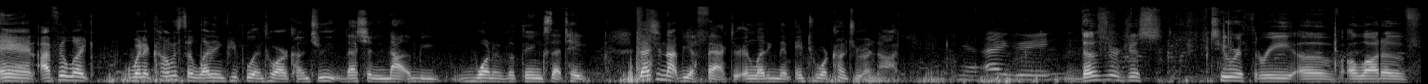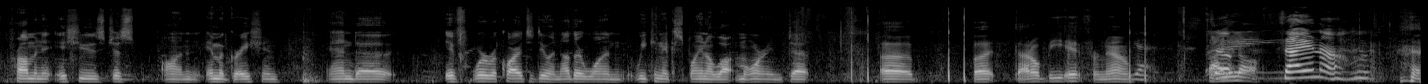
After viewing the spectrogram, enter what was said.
And I feel like when it comes to letting people into our country, that should not be one of the things that take that should not be a factor in letting them into our country or not. Yeah, I agree. Those are just two or three of a lot of prominent issues just on immigration. And uh, if we're required to do another one, we can explain a lot more in depth. Uh, but that'll be it for now. Yeah. Signing off. Sign off. All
